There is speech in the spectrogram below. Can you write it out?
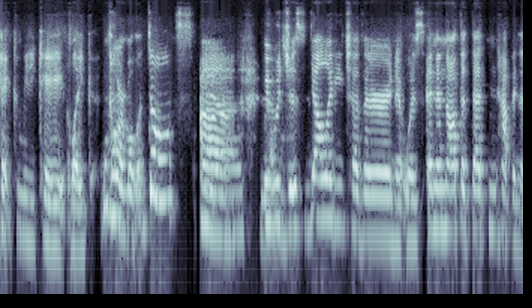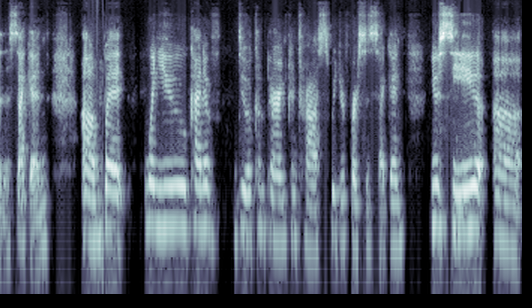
can't communicate like normal adults. Yeah, um, yeah. We would just yell at each other, and it was, and then not that that didn't happen in a second, um, mm-hmm. but when you kind of do a compare and contrast with your first and second, you see a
